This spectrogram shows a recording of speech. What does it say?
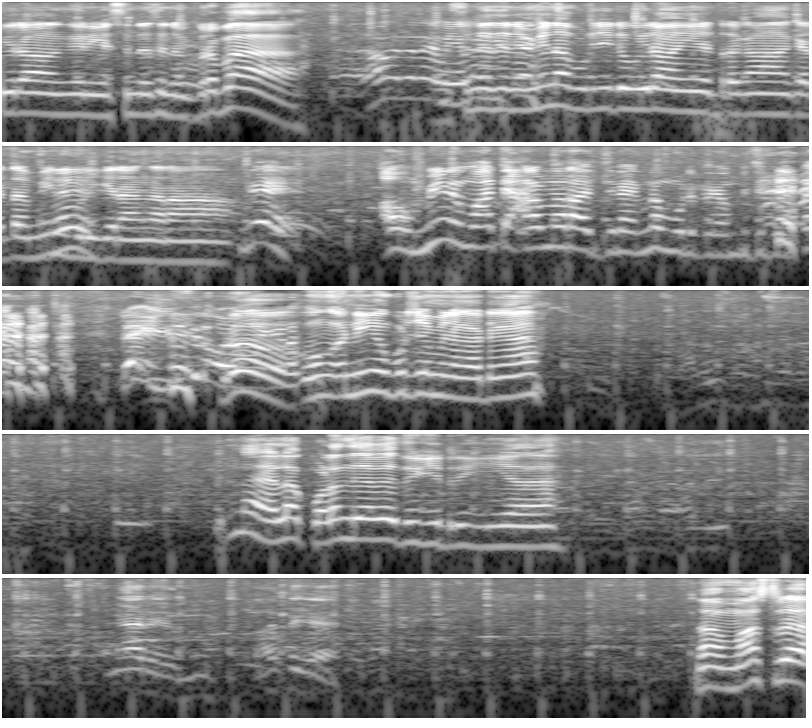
உயிரா வாங்குறீங்க? சின்ன சின்ன பிரபா. சின்ன சின்ன மீனா பிடிச்சிட்டு உயிரா வாங்கிட்டு இருக்கான். கேட்டா மீன் பிடிக்கிறாங்கறான். ஏய், அவன் மீன் மாட்டி அரை மணி நேரம் ஆச்சு நான் என்ன இருக்கிற ப்ரோ உங்க நீங்க பிடிச்ச மீனை காட்டுங்க. என்ன எல்லாம் குழந்தையாவே தூக்கிட்டு இருக்கீங்க? பார்த்துக்க. நான் மாஸ்டரா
